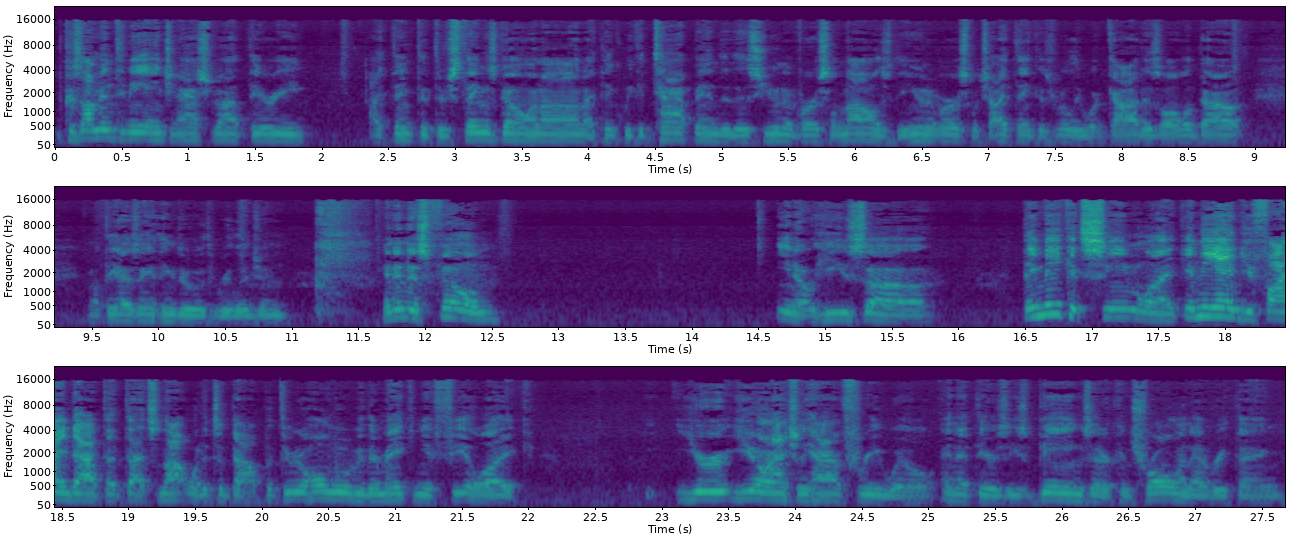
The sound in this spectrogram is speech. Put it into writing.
because I'm into the ancient astronaut theory. I think that there's things going on. I think we could tap into this universal knowledge of the universe, which I think is really what God is all about. I don't think it has anything to do with religion. And in this film, you know, he's uh, they make it seem like in the end you find out that that's not what it's about but through the whole movie they're making you feel like you're you don't actually have free will and that there's these beings that are controlling everything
